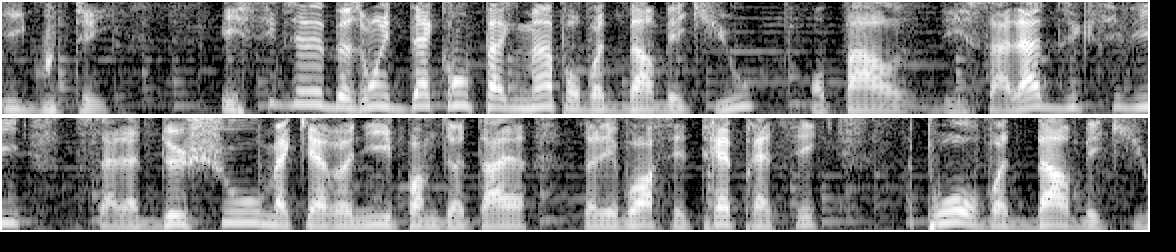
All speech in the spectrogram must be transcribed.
y goûter. Et si vous avez besoin d'accompagnement pour votre barbecue, on parle des salades Dixili, salade de choux, macaroni et pommes de terre. Vous allez voir, c'est très pratique pour votre barbecue.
